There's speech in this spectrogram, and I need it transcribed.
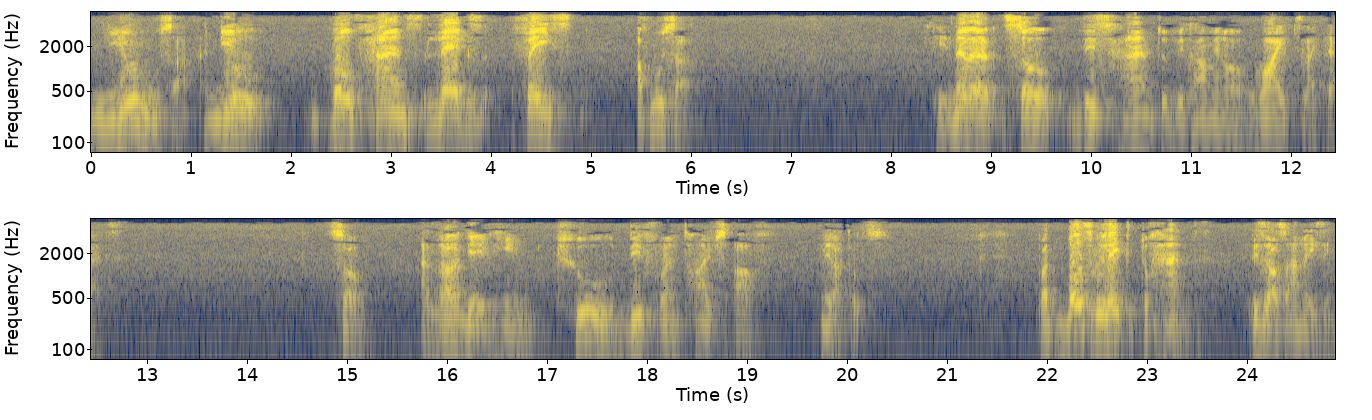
knew Musa and knew both hands, legs, face of Musa. He never saw this hand to become, you know, white like that. So, Allah gave him two different types of miracles. But both related to hand. This is also amazing.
